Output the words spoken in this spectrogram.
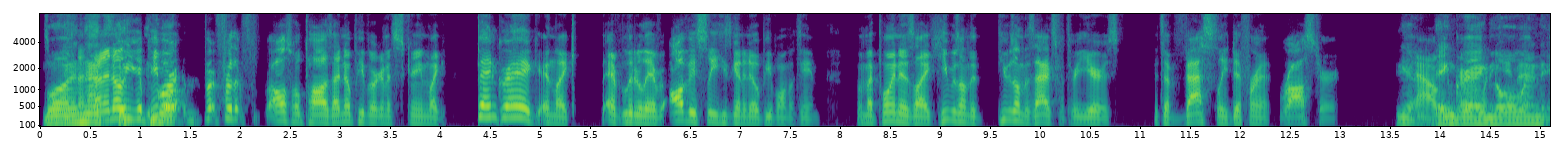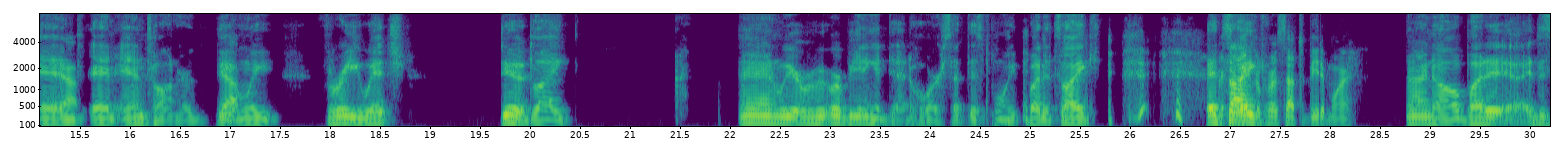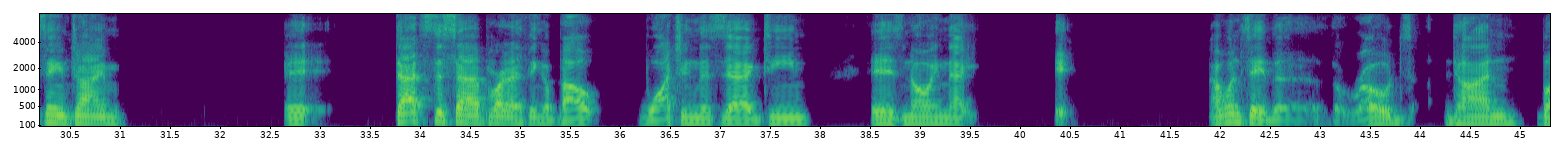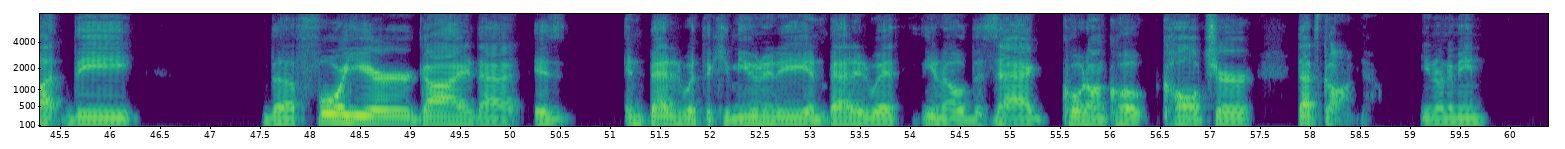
Well, and and I know the- you people well, are, but for the also pause. I know people are going to scream like Ben Gregg and like literally every, obviously he's going to know people on the team. But my point is like he was on the he was on the Zags for three years. It's a vastly different roster. Yeah, now Ben compared to Gregg, when he came Nolan, and and Anton are the Yeah. only three. Which, dude, like, and we are we're beating a dead horse at this point. But it's like it's like for first half to beat it more. I know, but it, at the same time, it, that's the sad part I think about watching this Zag team is knowing that it. I wouldn't say the the road's done, but the the four year guy that is embedded with the community, embedded with you know the Zag quote unquote culture, that's gone now. You know what I mean?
